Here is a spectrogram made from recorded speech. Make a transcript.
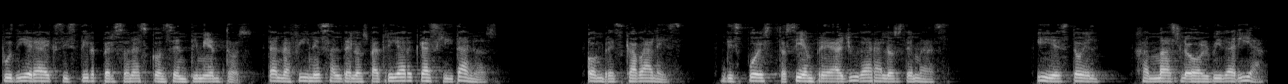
pudiera existir personas con sentimientos tan afines al de los patriarcas gitanos. Hombres cabales, dispuestos siempre a ayudar a los demás. Y esto él, jamás lo olvidaría.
